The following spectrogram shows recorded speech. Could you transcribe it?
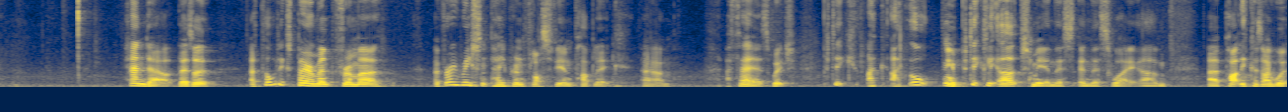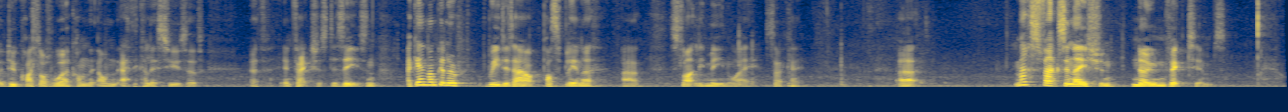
handout there's a, a thought experiment from a, a very recent paper in philosophy and public um, affairs, which partic- I, I thought you know, particularly irks me in this, in this way, um, uh, partly because I work, do quite a lot of work on, on ethical issues of, of infectious disease. And again, I'm going to read it out, possibly in a uh, slightly mean way. It's okay. Uh, mass vaccination known victims.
